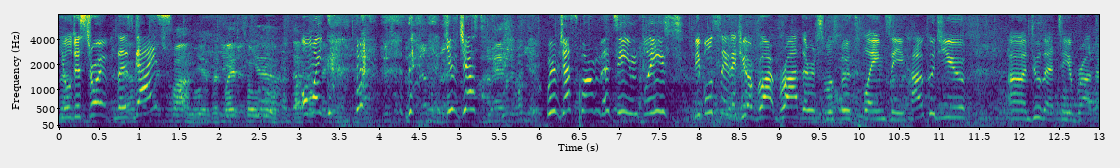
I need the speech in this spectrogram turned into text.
You'll destroy these guys? Fun, yes, I played so good. Oh my god! You've just. We've just formed a team, please! People say that you are bro- brothers with, with Flamesy. How could you uh, do that to your brother?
